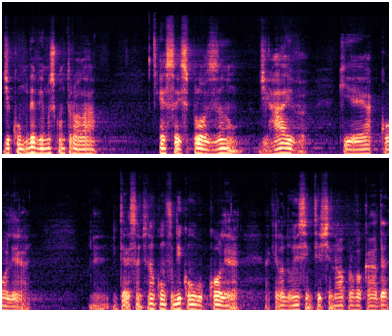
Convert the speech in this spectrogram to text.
de como devemos controlar essa explosão de raiva que é a cólera. É interessante não confundir com o cólera, aquela doença intestinal provocada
